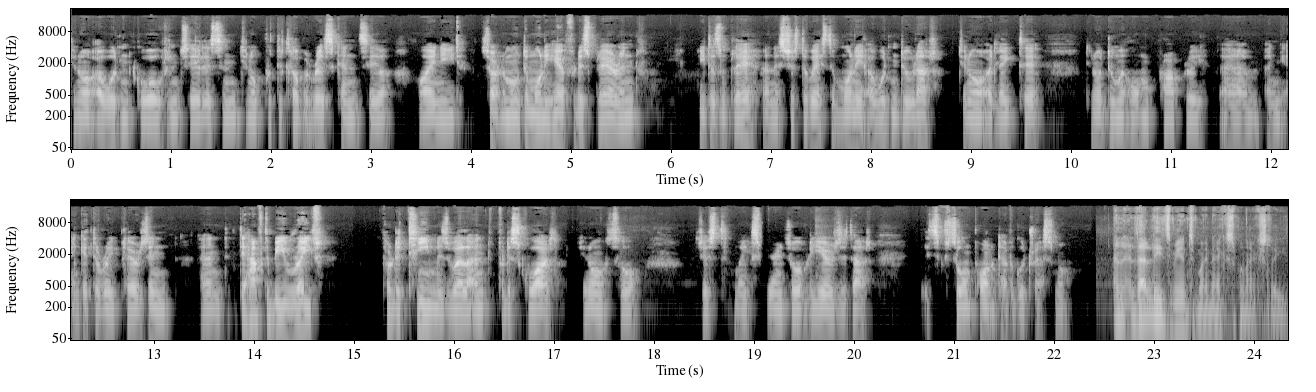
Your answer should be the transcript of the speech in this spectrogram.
you know, I wouldn't go out and say, listen, you know, put the club at risk and say, oh, I need a certain amount of money here for this player, and he doesn't play and it's just a waste of money. I wouldn't do that. You know, I'd like to, you know, do my homework properly um, and, and get the right players in. And they have to be right for the team as well and for the squad, you know. So just my experience over the years is that it's so important to have a good dressing room. And that leads me into my next one actually.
